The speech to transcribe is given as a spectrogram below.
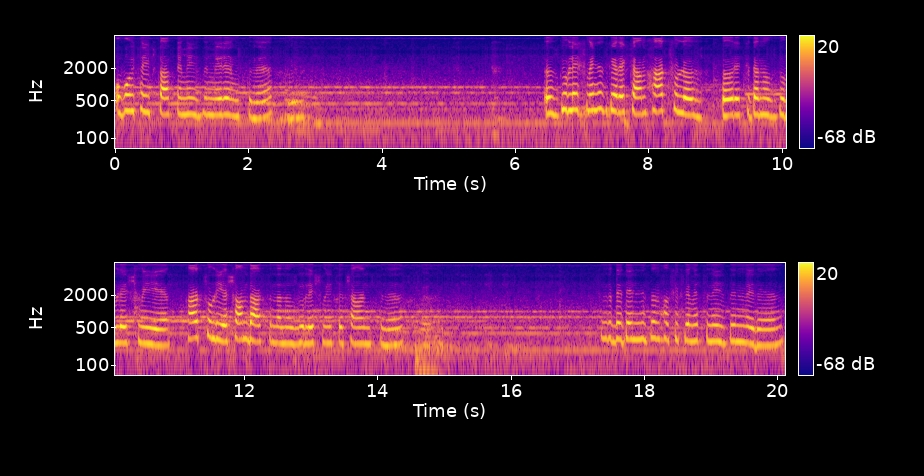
o boyuta yükseltmeme izin verir misiniz? Özgürleşmeniz gereken her türlü öğretiden özgürleşmeyi, her türlü yaşam dersinden özgürleşmeyi seçer misiniz? Şimdi bedeninizin hafiflemesine izin verin.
